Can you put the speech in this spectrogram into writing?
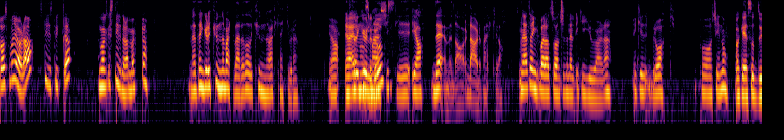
hva skal man gjøre da? Stirre stygt, ja. Man kan ikke stirre når det er mørkt, da. Men jeg tenker det kunne vært verre. da Det kunne vært knekkebrød. Ja. Ja, er eller er gulrot. Ja, det, men da, da er det merkelig, da. Men jeg tenker bare at sånn generelt ikke gjør det. Ikke bråk på kino. Ok, Så du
